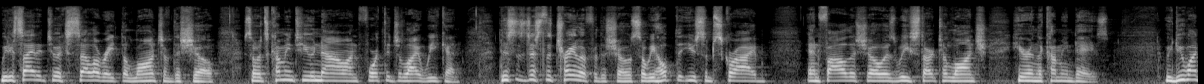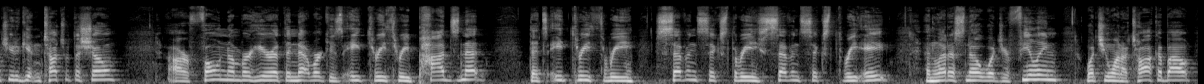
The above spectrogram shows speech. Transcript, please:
we decided to accelerate the launch of the show. So it's coming to you now on 4th of July weekend. This is just the trailer for the show, so we hope that you subscribe and follow the show as we start to launch here in the coming days. We do want you to get in touch with the show. Our phone number here at the network is 833 PODSNET. That's 833 763 7638. And let us know what you're feeling, what you want to talk about,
